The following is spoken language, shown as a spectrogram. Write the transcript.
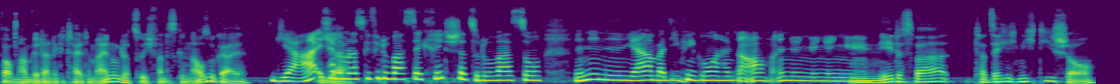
Warum haben wir da eine geteilte Meinung dazu? Ich fand das genauso geil. Ja, ich Ja. hatte immer das Gefühl, du warst sehr kritisch dazu. Du warst so, ne, ne, ne, ja, aber die Figur hat ja auch. Nee, das war tatsächlich nicht die Show.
